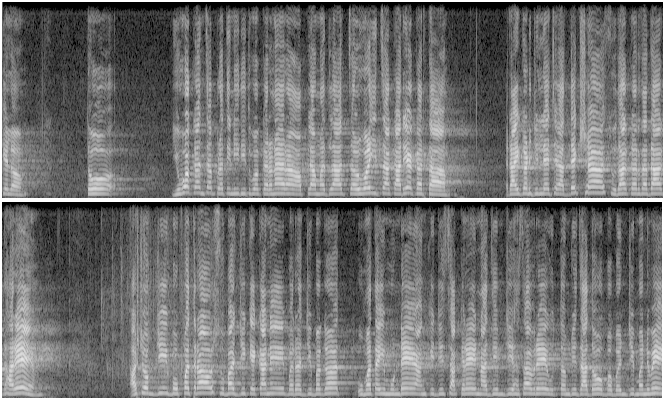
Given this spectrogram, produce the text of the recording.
केलं तो युवकांचं प्रतिनिधित्व करणारा आपल्यामधला चळवळीचा कार्यकर्ता रायगड जिल्ह्याचे अध्यक्ष सुधाकरदादा घारे अशोकजी बोपतराव सुभाषजी केकाने भरतजी भगत उमाताई मुंडे अंकितजी साखरे नाझीमजी हसावरे उत्तमजी जाधव बबनजी मनवे.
